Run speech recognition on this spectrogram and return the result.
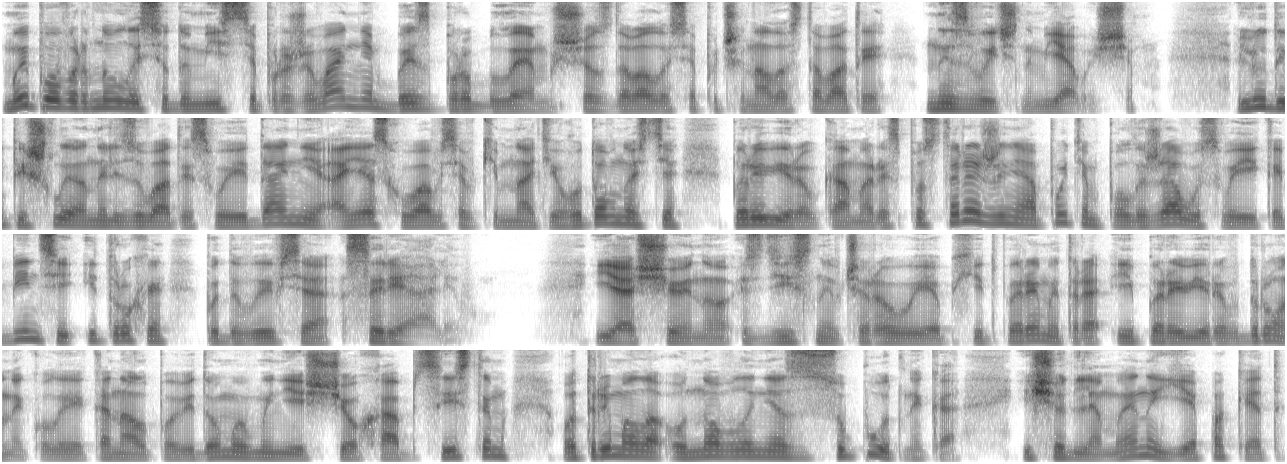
Ми повернулися до місця проживання без проблем, що, здавалося, починало ставати незвичним явищем. Люди пішли аналізувати свої дані, а я сховався в кімнаті готовності, перевірив камери спостереження, а потім полежав у своїй кабінці і трохи подивився серіалів. Я щойно здійснив черговий обхід периметра і перевірив дрони, коли канал повідомив мені, що Hub System отримала оновлення з супутника і що для мене є пакет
